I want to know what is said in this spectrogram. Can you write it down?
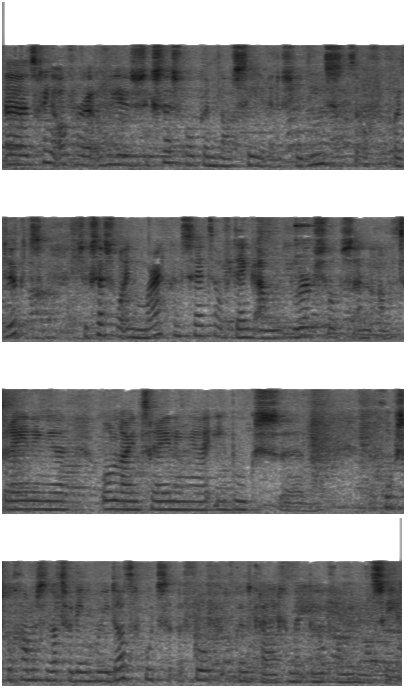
Het ging over hoe je succesvol kunt lanceren. Dus je dienst of product succesvol in de markt kunt zetten. Of denk aan workshops en aan trainingen, online trainingen, e-books, groepsprogramma's en dat soort dingen. Hoe je dat goed vol kunt krijgen met behulp van lanceren.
